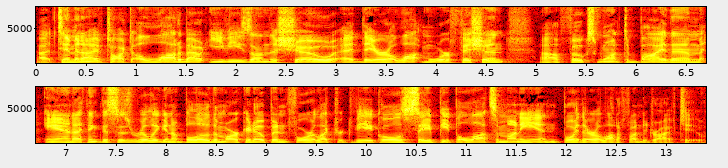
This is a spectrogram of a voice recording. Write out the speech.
Uh, Tim and I have talked a lot about EVs on this show. Uh, they are a lot more efficient. Uh, folks want to buy them, and I think this is really going to blow the market open for electric vehicles, save people lots of money, and boy, they're a lot of fun to drive too.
